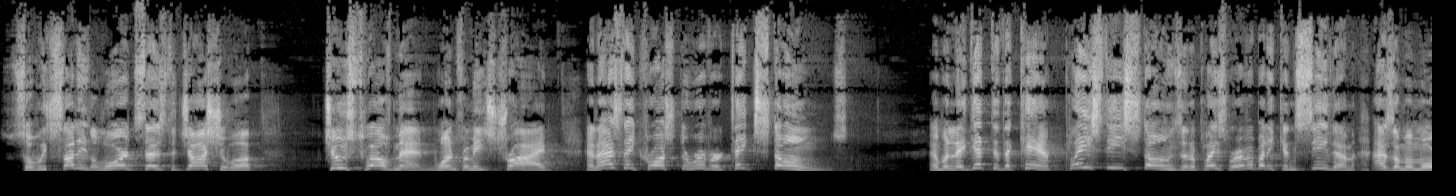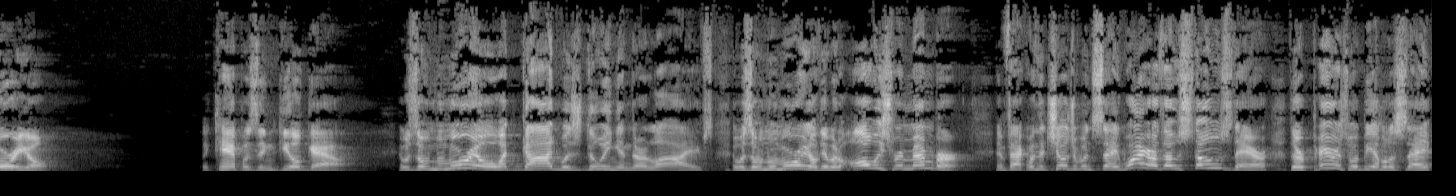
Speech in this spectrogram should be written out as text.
So we study the Lord says to Joshua, choose 12 men, one from each tribe, and as they cross the river, take stones. And when they get to the camp, place these stones in a place where everybody can see them as a memorial. The camp was in Gilgal. It was a memorial of what God was doing in their lives. It was a memorial they would always remember. In fact, when the children would say, why are those stones there? Their parents would be able to say,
